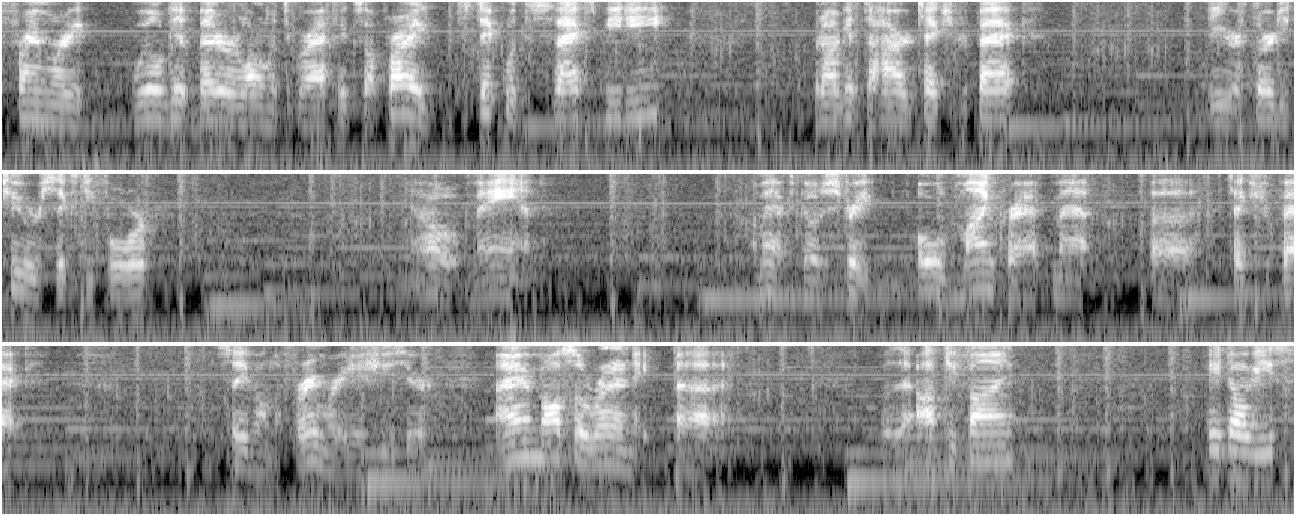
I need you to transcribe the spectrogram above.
frame rate will get better along with the graphics. I'll probably stick with the Sphax BD, but I'll get the higher texture pack, either 32 or 64. Oh man. I'm gonna have to go to straight old Minecraft map uh, texture pack. Save on the frame rate issues here. I am also running, uh, was it Optifine? Hey doggies.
